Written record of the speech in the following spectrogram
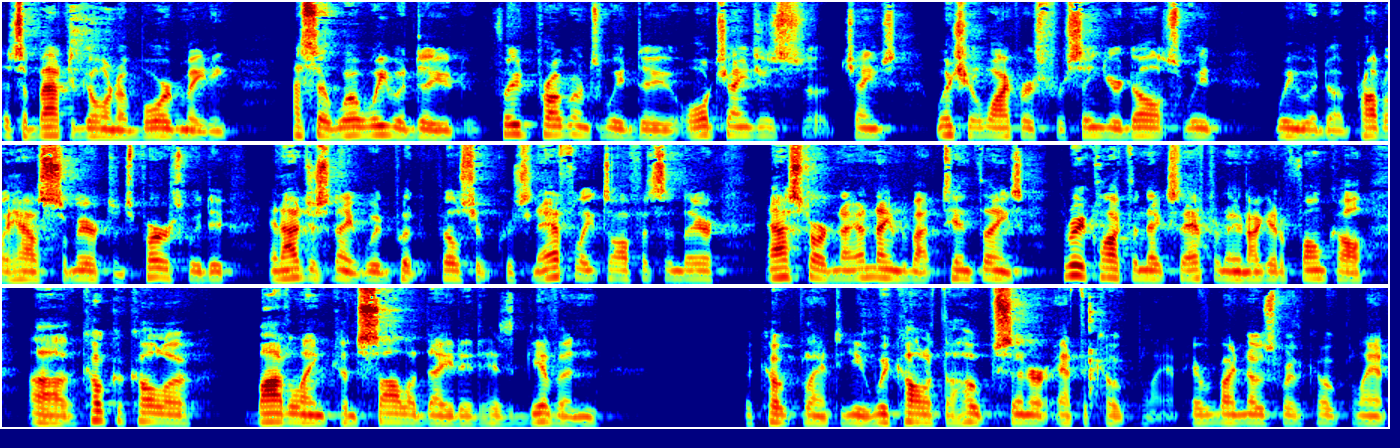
that's about to go in a board meeting. I said, well, we would do food programs, we'd do oil changes, uh, change windshield wipers for senior adults. We'd, we would uh, probably house Samaritan's Purse. We do, and I just named, we'd put Fellowship Christian Athletes office in there. And I started, I named about 10 things. Three o'clock the next afternoon, I get a phone call. Uh, Coca Cola Bottling Consolidated has given the Coke plant to you. We call it the Hope Center at the Coke plant. Everybody knows where the Coke plant.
